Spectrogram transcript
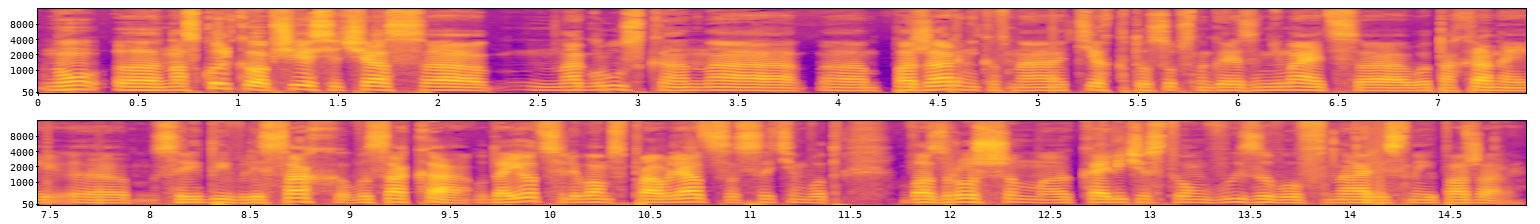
Ну, э, насколько вообще сейчас э, нагрузка на пожарников, на тех, кто, собственно говоря, занимается вот охраной среды в лесах, высока? Удается ли вам справляться с этим вот возросшим количеством вызовов на лесные пожары?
